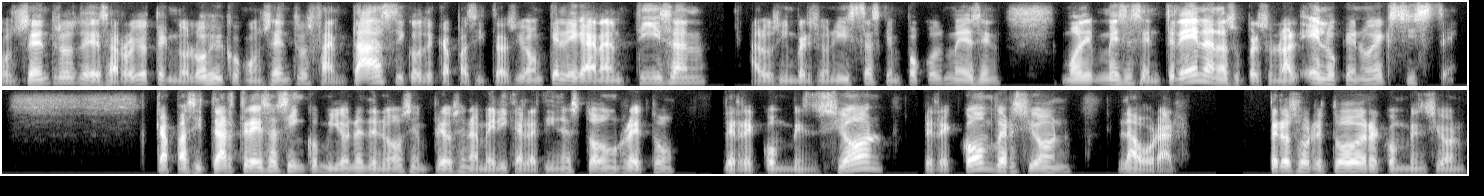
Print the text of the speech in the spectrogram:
con centros de desarrollo tecnológico, con centros fantásticos de capacitación que le garantizan a los inversionistas que en pocos meses, meses entrenan a su personal en lo que no existe. Capacitar 3 a 5 millones de nuevos empleos en América Latina es todo un reto de reconvención, de reconversión laboral, pero sobre todo de reconvención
